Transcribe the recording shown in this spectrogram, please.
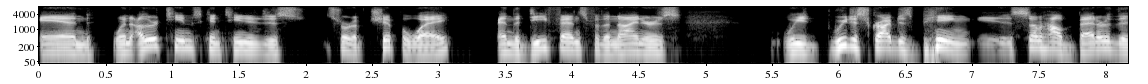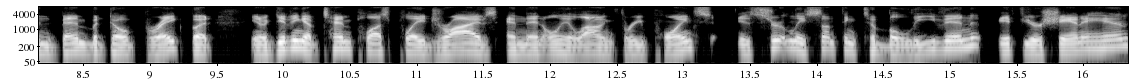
And when other teams continue to just sort of chip away, and the defense for the Niners we we described as being eh, somehow better than bend but don't break but you know giving up 10 plus play drives and then only allowing three points is certainly something to believe in if you're shanahan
